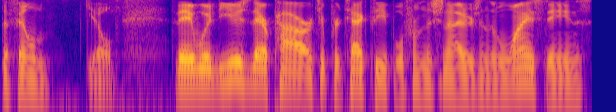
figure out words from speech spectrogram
the film guild. They would use their power to protect people from the Schneiders and the Weinsteins,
